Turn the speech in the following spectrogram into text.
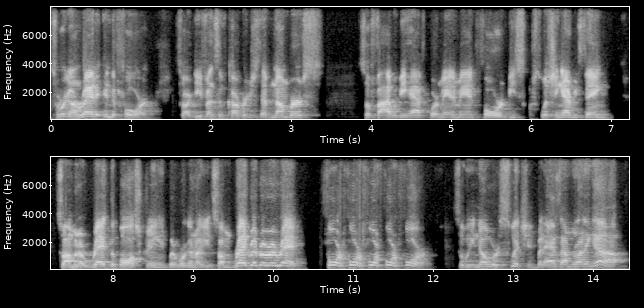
So we're going to red it into four. So our defensive coverages have numbers. So five would be half court man to man. Four would be switching everything. So I'm going to red the ball screen, but we're going to, so I'm red, red, red, red, red. Four, four, four, four, four. So we know we're switching. But as I'm running up,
